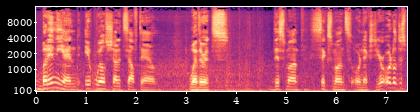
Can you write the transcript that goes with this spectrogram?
but in the end, it will shut itself down, whether it's this month, six months, or next year, or it'll just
